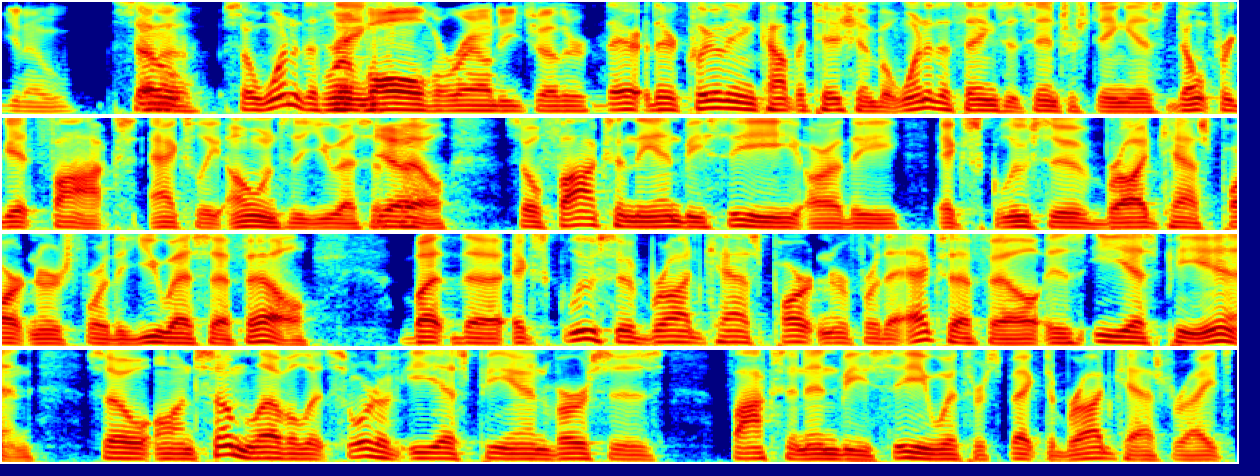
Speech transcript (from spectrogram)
you know, so so one of the things revolve around each other. they're they're clearly in competition, but one of the things that's interesting is don't forget Fox actually owns the USFL. Yeah. So Fox and the NBC are the exclusive broadcast partners for the USFL. But the exclusive broadcast partner for the XFL is ESPN. So on some level, it's sort of ESPN versus Fox and NBC with respect to broadcast rights.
